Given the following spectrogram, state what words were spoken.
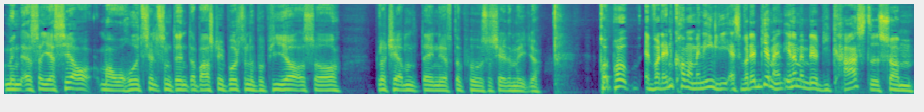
men altså, jeg ser mig overhovedet selv som den, der bare står i bukserne på piger, og så blokerer dem dagen efter på sociale medier. Prøv, prøv, hvordan kommer man egentlig, altså hvordan bliver man, ender man med at blive castet som,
